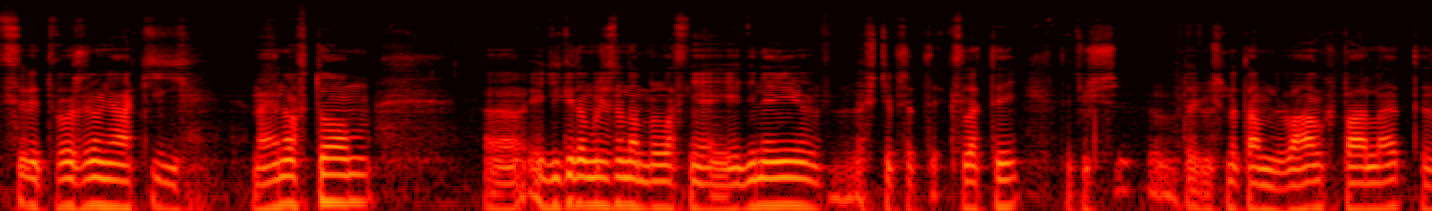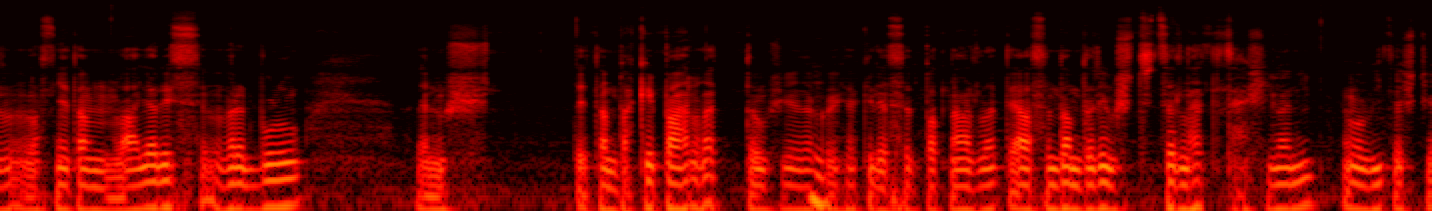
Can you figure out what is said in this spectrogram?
si vytvořil nějaký jméno v tom. I díky tomu, že jsem tam byl vlastně jediný ještě před x lety. Teď už, teď už jsme tam dva, už pár let. Vlastně tam Láďa v Red Bullu. Ten už je tam taky pár let, to už je takových hmm. taky 10-15 let. Já jsem tam tady už 30 let, to je šílený, nebo víc ještě.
